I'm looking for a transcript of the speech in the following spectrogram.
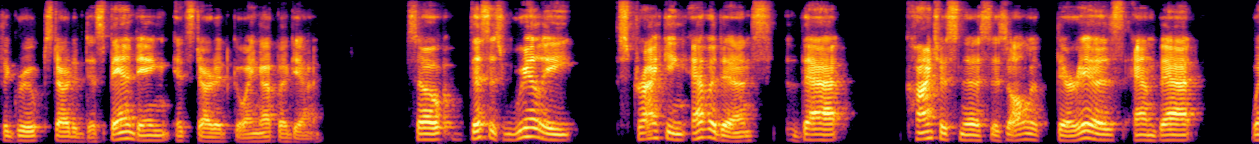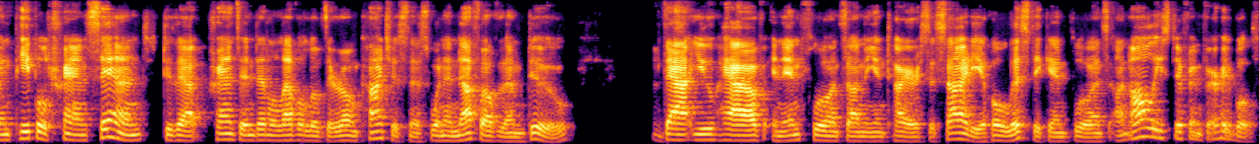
the group started disbanding it started going up again. So this is really striking evidence that consciousness is all that there is, and that when people transcend to that transcendental level of their own consciousness, when enough of them do, that you have an influence on the entire society, a holistic influence on all these different variables.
